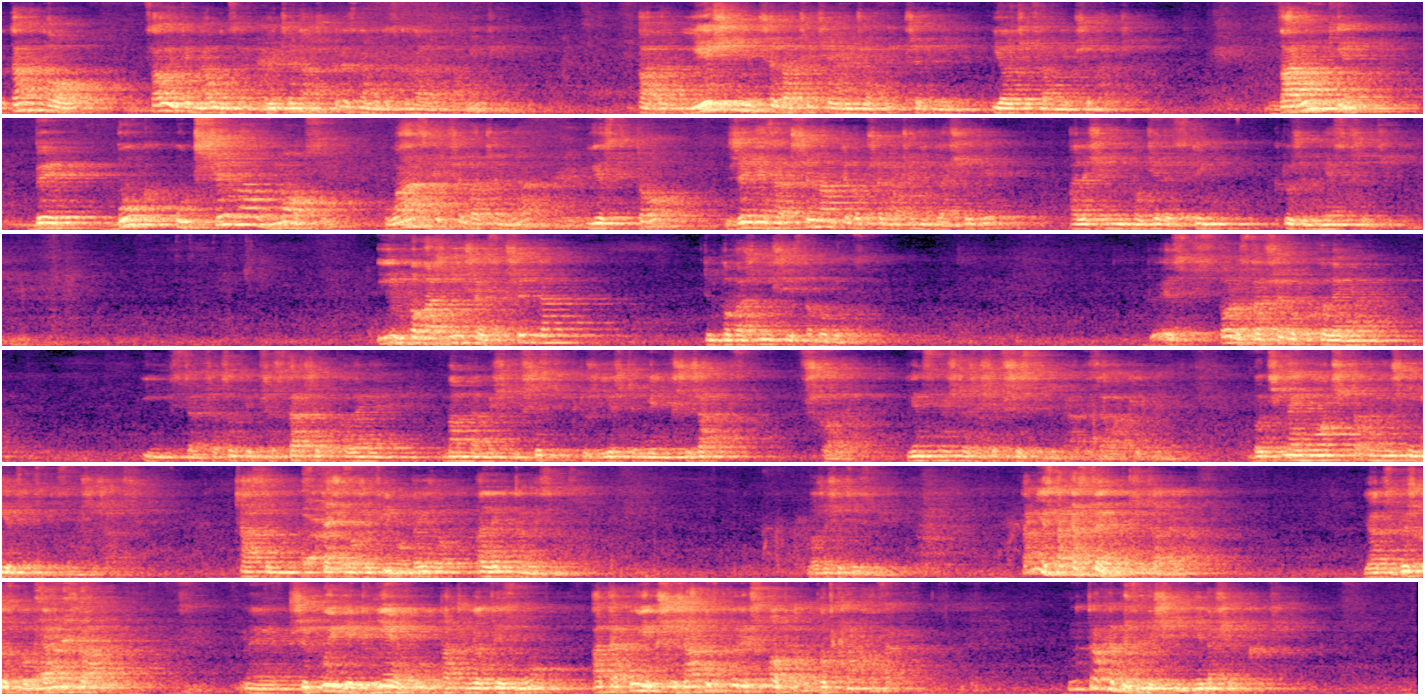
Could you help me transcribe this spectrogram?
to tam po całej tej nauce Ojcze Nasz, które znamy doskonale na pamięć, pada, jeśli nie przebaczycie ludziom przed nimi i Ojciec wam nie przebaczy. Warunkiem, by Bóg utrzymał w mocy łaskę przebaczenia, jest to, że nie zatrzymam tego przebaczenia dla siebie, ale się nim podzielę z tymi, którzy mnie skrzywdzili. I im poważniejsza jest krzywda, tym poważniejszy jest obowiązek. Tu jest sporo starszego pokolenia i z całym szacunkiem przez starsze pokolenie mam na myśli wszystkich, którzy jeszcze mieli krzyżaków w szkole. Więc myślę, że się wszyscy tu prawie załapiemy. Bo ci najmłodsi to oni już nie wiedzą, co to są krzyżacy. Czasem ktoś może film obejrzał, ale i to nie sądzę. Może się coś zmieni. Tam jest taka scena w Krzyżakach, jak Zbyszko z Bogdańca w y, przypływie gniewu i patriotyzmu atakuje krzyżaków, których spotkał pod Krakowem. No trochę bezmyślnie, nie da się ukryć.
